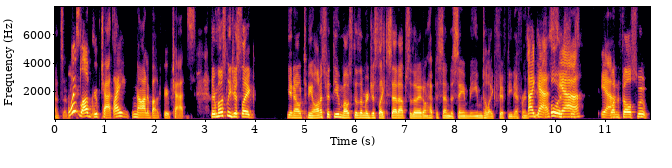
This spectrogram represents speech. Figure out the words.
That's okay. always love group chats. I not about group chats. They're mostly just like you know, to be honest with you, most of them are just like set up so that I don't have to send the same meme to like 50 different. I guess. Oh, yeah. Yeah. One fell swoop.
